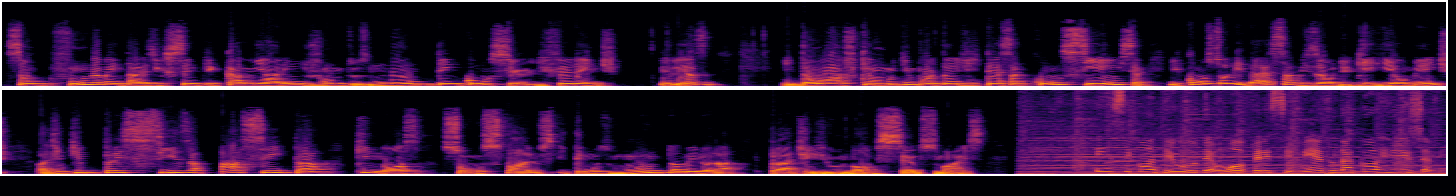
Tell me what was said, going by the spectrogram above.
são fundamentais de sempre caminharem juntos. Não tem como ser diferente, beleza? Então, eu acho que é muito importante de ter essa consciência e consolidar essa visão de que realmente a gente precisa aceitar que nós somos falhos e temos muito a melhorar para atingir o 900 mais. Esse conteúdo é um oferecimento da Corrija-me,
